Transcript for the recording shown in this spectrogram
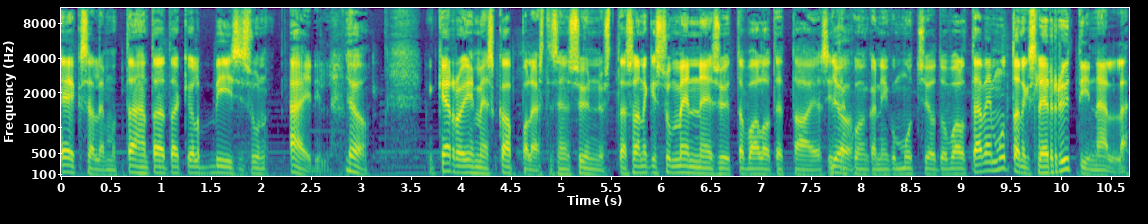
Exälle, mutta tämähän taitaakin olla biisi sun äidille. Joo. Niin kerro ihmeessä kappaleesta sen synnystä. Tässä ainakin sun menneisyyttä valotetaan ja sitä, Joo. kuinka niin kuin mutsi joutuu valottamaan. Tämä vei mut ainakin silleen rytinällä.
